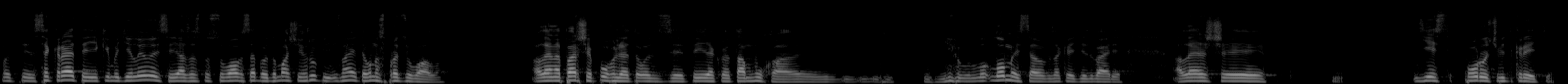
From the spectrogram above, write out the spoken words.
от, е, секрети, які ми ділилися, я застосував себе в домашній групі, і знаєте, воно спрацювало. Але на перший погляд, ось ти як та муха е, і ломишся в закриті двері. Але ж е, є поруч відкриті.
